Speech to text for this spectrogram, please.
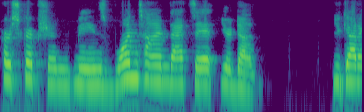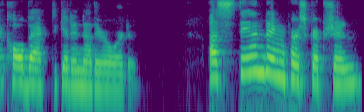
prescription means one time, that's it, you're done. You got to call back to get another order. A standing prescription,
